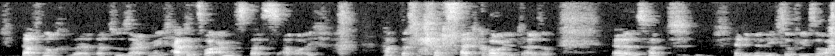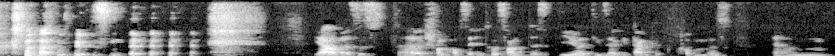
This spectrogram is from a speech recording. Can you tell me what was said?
Ich darf noch äh, dazu sagen, ich hatte zwar Angst, dass, aber ich habe das die ganze Zeit geheult. Also äh, es hat, ich hätte mir nicht so viel Sorgen machen müssen. Ja, aber es ist äh, schon auch sehr interessant, dass dir dieser Gedanke gekommen ist, ähm,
